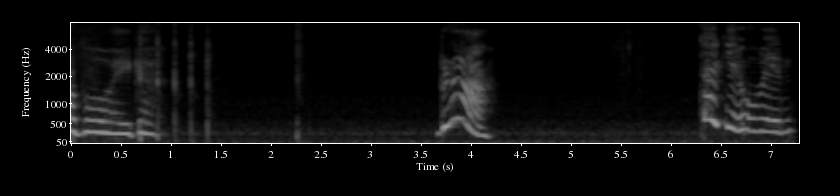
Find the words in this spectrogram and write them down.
Akiwa boyga. Bra. Kaki Hubin.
